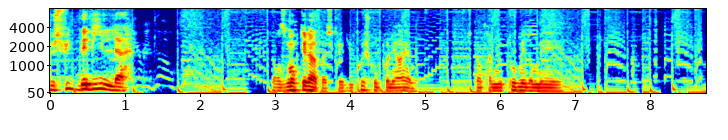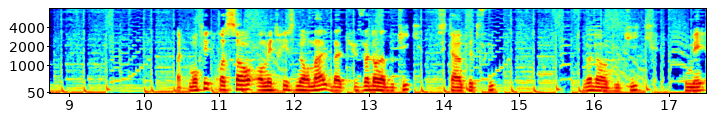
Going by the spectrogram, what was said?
Je suis débile. Heureusement que t'es là, parce que du coup je comprenais rien. J'étais en train de me paumer dans mes... À te monter 300 en maîtrise normale, bah tu vas dans la boutique, si t'as un peu de flux. Tu vas dans la boutique, tu mets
